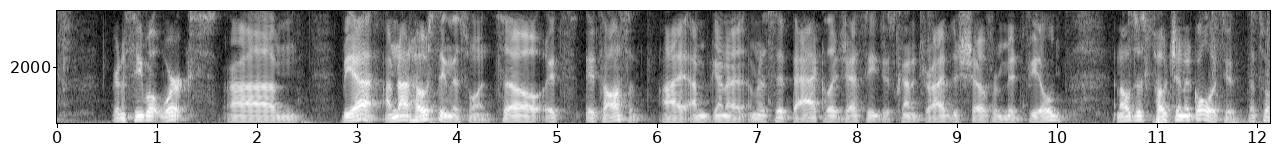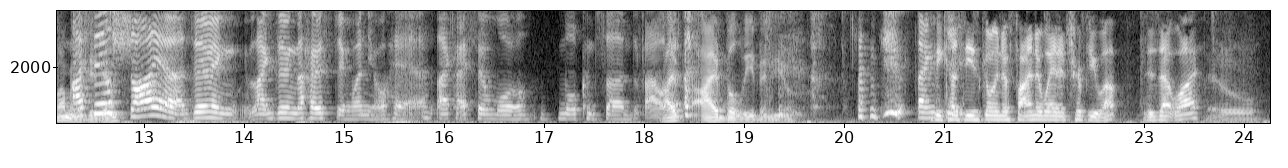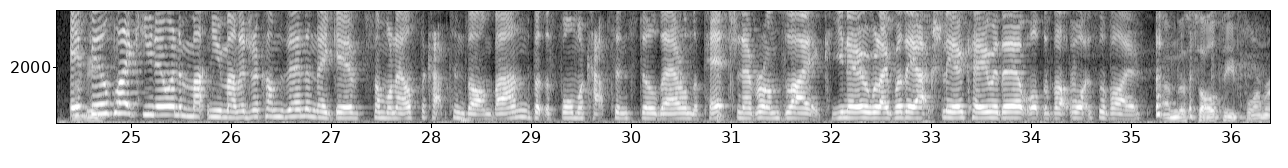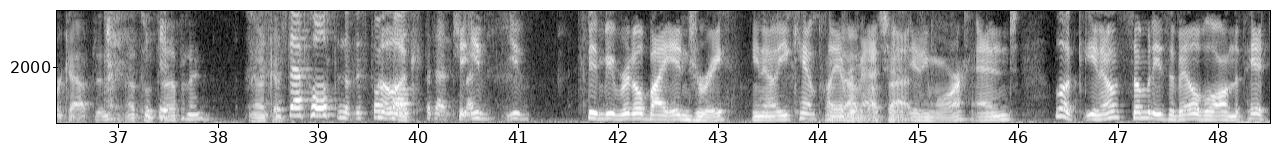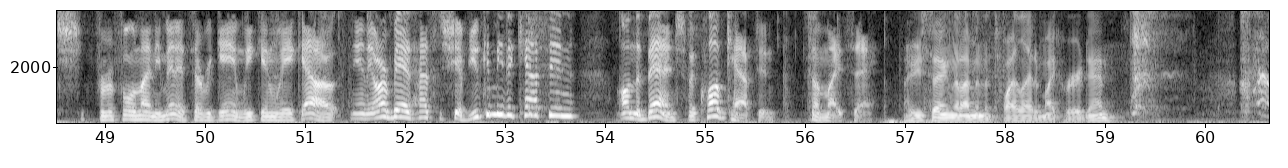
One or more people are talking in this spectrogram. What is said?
We're gonna see what works. Um, but yeah, I'm not hosting this one, so it's it's awesome. I, I'm gonna I'm gonna sit back, let Jesse just kind of drive the show from midfield, and I'll just poach in a goal or two. That's what I'm gonna I do. feel Dan. shyer doing like doing the hosting when you're here. Like I feel more more concerned about it. I I believe in you. Thank Because you. he's going to find a way to trip you up? Is that why? No. It feels like you know when a ma- new manager comes in and they give someone else the captain's armband, but the former captain's still there on the pitch, and everyone's like, you know, like were they actually okay with it? What the what's the vibe? I'm the salty former captain. That's what's happening. Okay. the Steph Houghton of this podcast Well, look, potentially. you've, you've been beriddled by injury. You know, you can't play every match that. anymore. And look, you know, somebody's available on the pitch for a full 90 minutes every game, week in, week out. You know, the armband has to shift. You can be the captain on the bench, the club captain, some might say. Are you saying that I'm in the twilight of my career, Dan?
